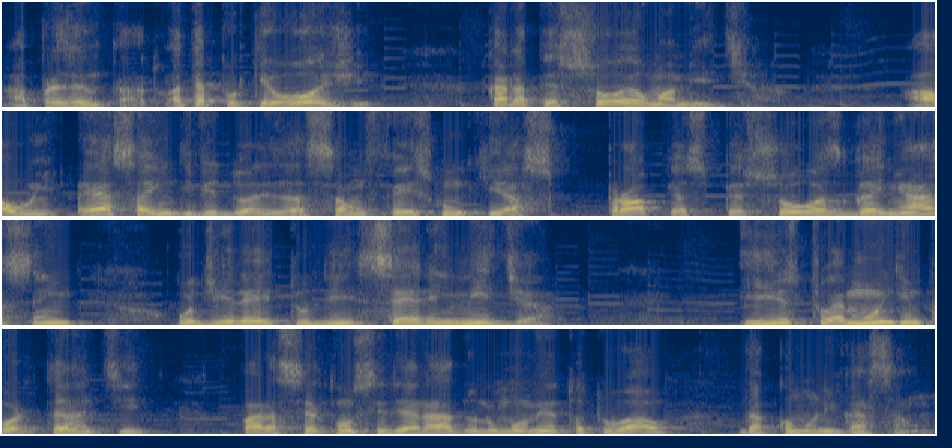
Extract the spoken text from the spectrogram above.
apresentado. Até porque hoje, cada pessoa é uma mídia. Essa individualização fez com que as próprias pessoas ganhassem o direito de serem mídia. E isto é muito importante para ser considerado no momento atual da comunicação.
